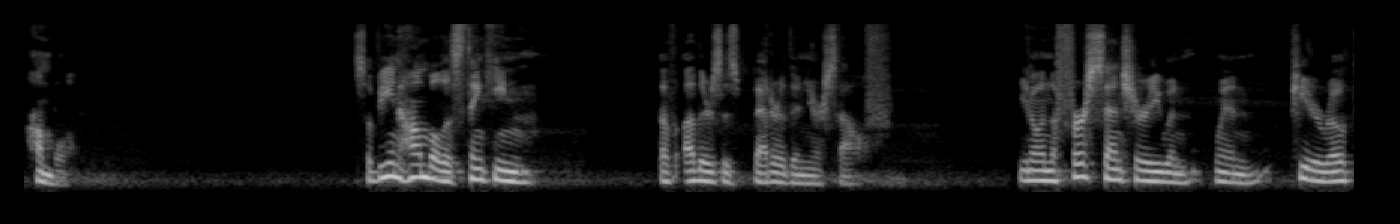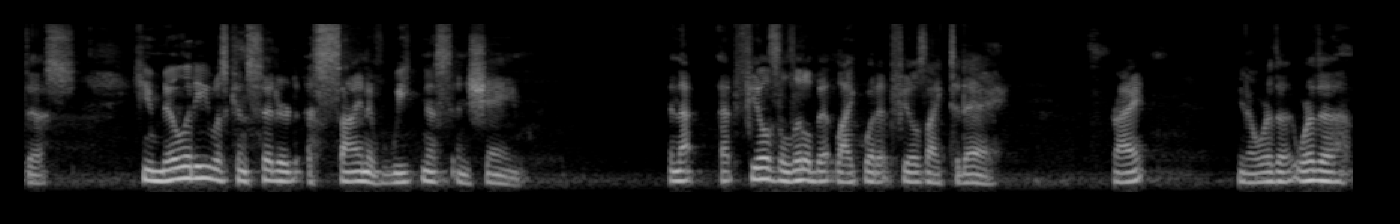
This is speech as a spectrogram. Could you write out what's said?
humble. So, being humble is thinking of others as better than yourself. You know, in the first century, when, when Peter wrote this, humility was considered a sign of weakness and shame. And that, that feels a little bit like what it feels like today, right? You know, we're the, we're, the,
